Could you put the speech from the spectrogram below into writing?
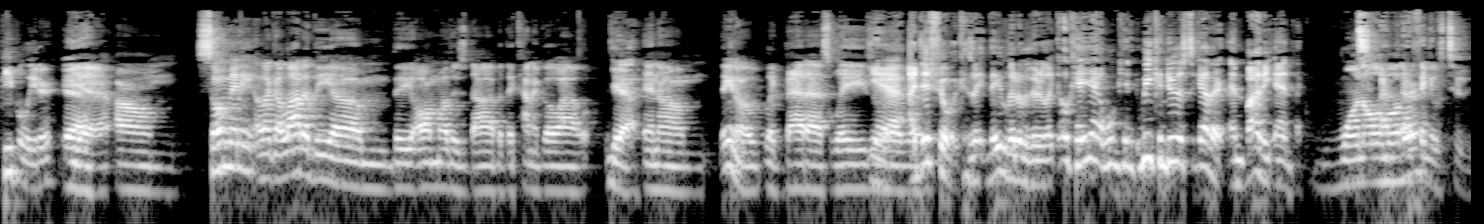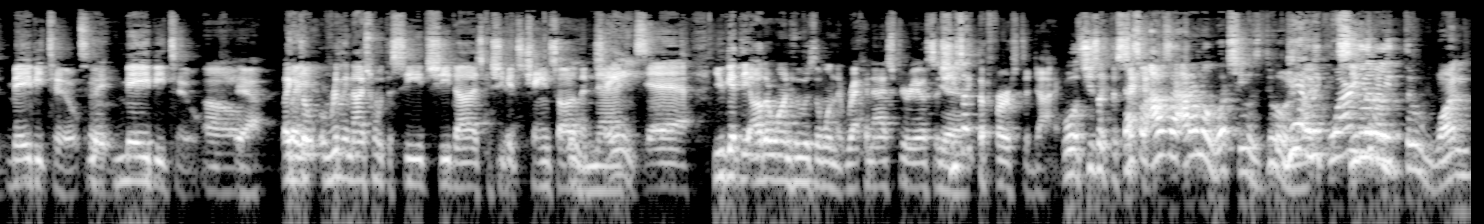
people eater. yeah. Um, so many like a lot of the um the all mothers die, but they kind of go out yeah. and um you know like badass ways. Yeah. I did feel it because they, they literally they're like, okay, yeah, we can we can do this together. And by the end, like one all I- mother, I, think it was two. maybe two, Two. May- maybe two. Um, Yeah, like but- the really nice one with the seeds, she dies because she gets chainsawed in the neck. chains. Yeah, you get the other one who was the one that recognized Furiosa. Yeah. She's like the first to die. Well, she's like the That's second. what I was like. I don't know what she was doing. Yeah, like, why are she you literally gonna- threw one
